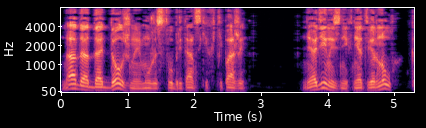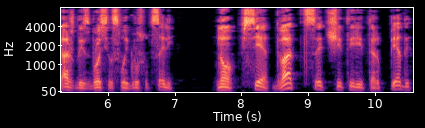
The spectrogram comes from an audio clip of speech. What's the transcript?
Надо отдать должное мужеству британских экипажей. Ни один из них не отвернул каждый сбросил свой груз у цели. Но все двадцать четыре торпеды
